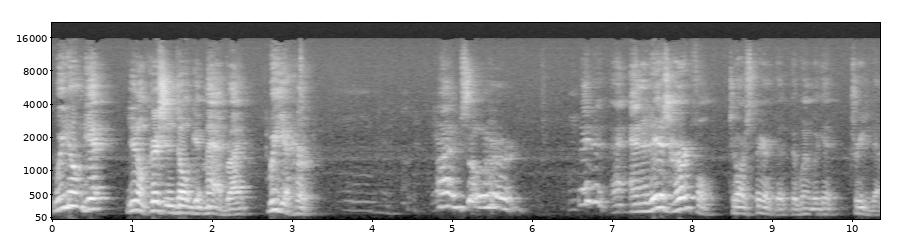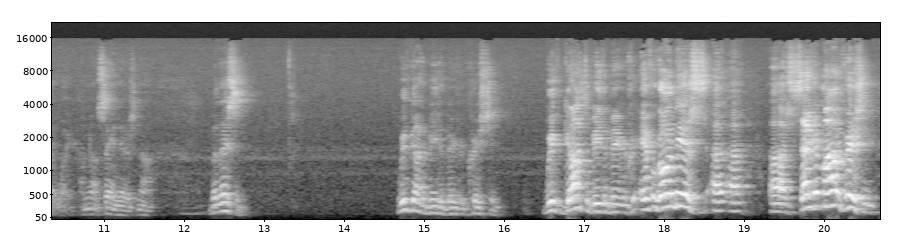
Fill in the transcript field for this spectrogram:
we don't get you know Christians don't get mad, right? We get hurt. I'm so hurt. A- And it is hurtful to our spirit that, that when we get treated that way. I'm not saying that it's not. But listen, we've got to be the bigger Christian. We've got to be the bigger. If we're going to be a second mile Christian,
